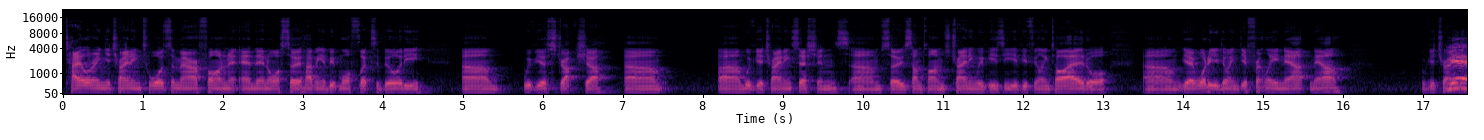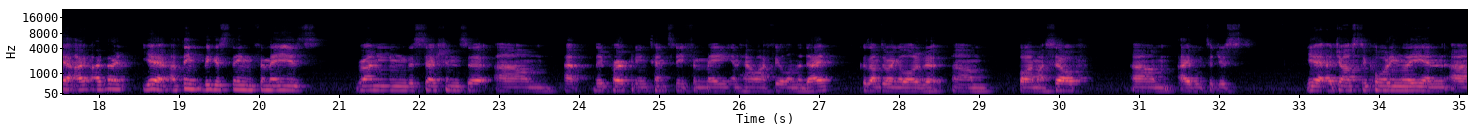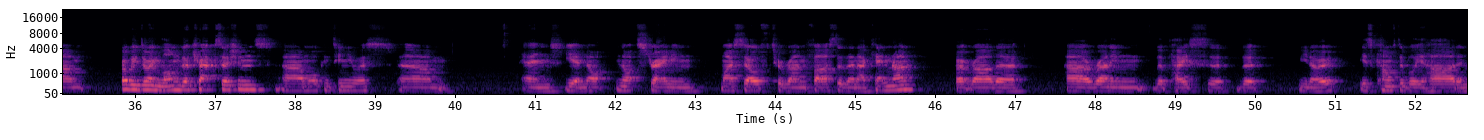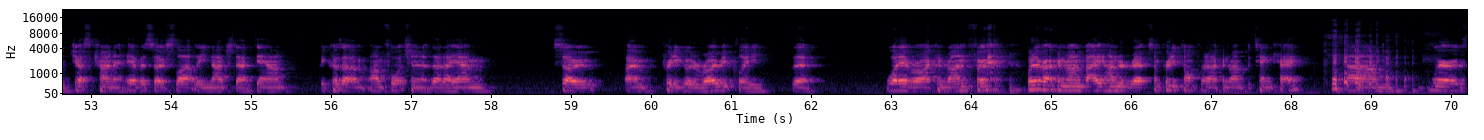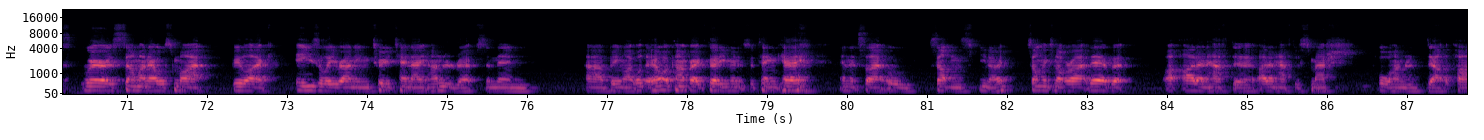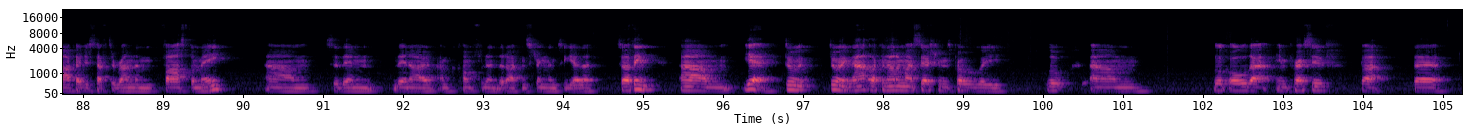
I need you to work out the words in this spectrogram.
tailoring your training towards the marathon and then also having a bit more flexibility um, with your structure, um, with your training sessions? Um, so sometimes training with Izzy if you're feeling tired or, um, yeah, what are you doing differently now, now with your training? Yeah, I, I don't, yeah, I think biggest thing for me is running the sessions at, um, at the appropriate intensity for me and how I feel on the day because I'm doing a lot of it um, by myself, um, able to just yeah adjust accordingly and probably doing longer track sessions, uh, more continuous, um, and yeah, not not straining myself to run faster than I can run, but rather uh, running the pace that, that you know is comfortably hard and just trying to ever so slightly nudge that down because I'm, I'm fortunate that I am so I'm pretty good aerobically that whatever I can run for whatever I can run by 800 reps, I'm pretty confident I can run for 10k. Um, whereas whereas someone else might be like easily running two 10 800 reps and then uh, being like, what the hell, I can't break 30 minutes for 10k, and it's like, oh, something's you know something's not right there, but I, I don't have to I don't have to smash 400s out the park. I just have to run them fast for me. Um, so then then I, I'm confident that I can string them together. So I think um, yeah, doing doing that like none of my sessions probably look um, look all that impressive, but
